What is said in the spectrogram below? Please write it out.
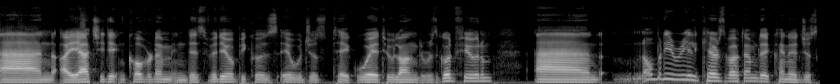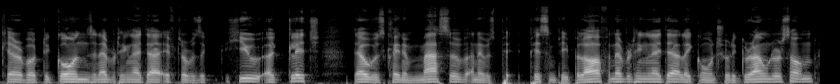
and I actually didn't cover them in this video because it would just take way too long. There was a good few of them, and nobody really cares about them. They kind of just care about the guns and everything like that. If there was a huge a glitch that was kind of massive and it was pissing people off and everything like that, like going through the ground or something,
